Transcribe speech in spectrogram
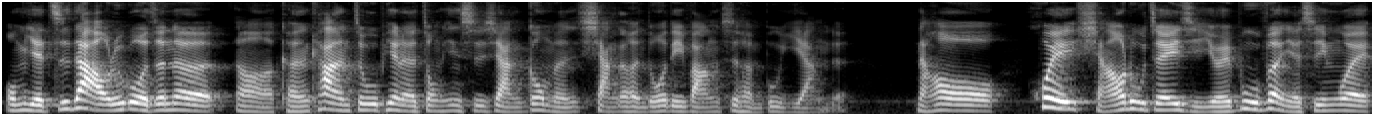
我们也知道，如果真的呃，可能看这部片的中心思想跟我们想的很多地方是很不一样的。然后会想要录这一集，有一部分也是因为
